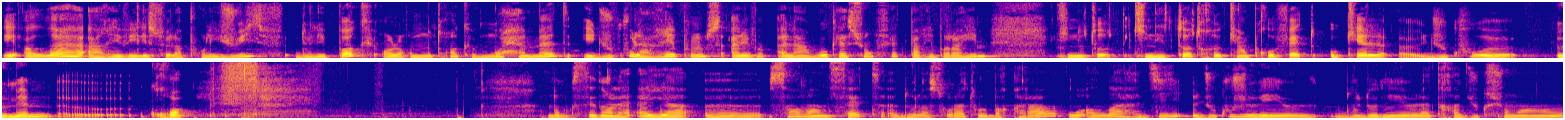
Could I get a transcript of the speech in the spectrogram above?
et Allah a révélé cela pour les juifs de l'époque en leur montrant que Mohammed est du coup la réponse à l'invocation faite par Ibrahim, qui n'est autre qu'un prophète auquel euh, du coup euh, eux-mêmes croient. Donc c'est dans la ayah 127 de la Surah Al-Baqarah où Allah dit, du coup je vais vous donner la traduction hein,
